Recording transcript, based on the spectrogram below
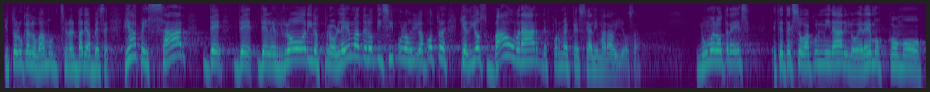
Y esto Lucas lo va a mencionar varias veces. Es a pesar del error y los problemas de los discípulos y apóstoles que Dios va a obrar de forma especial y maravillosa. Número tres, este texto va a culminar y lo veremos como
